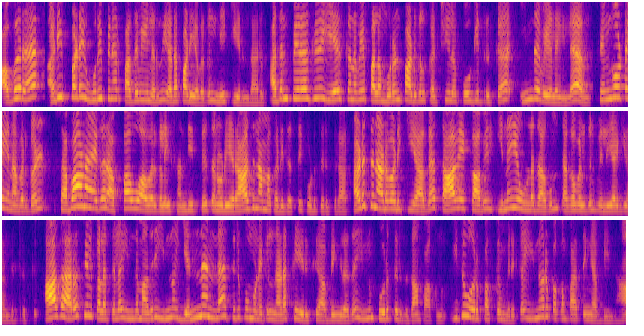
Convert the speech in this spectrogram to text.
அவரை அடிப்படை உறுப்பினர் பதவியிலிருந்து எடப்பாடி அவர்கள் நீக்கி இருந்தார். அதன் பிறகு ஏற்கனவே பல முரண்பாடுகள் கட்சியில போகிட்டு இருக்க இந்த வேளையில செங்கோட்டையன் அவர்கள் சபாநாயகர் அப்பாவு அவர்களை சந்தித்து தன்னுடைய ராஜினாமா கடிதத்தை கொடுத்திருக்கிறார். அடுத்த நடவடிக்கையாக தாவேக்காவில் இணைய உள்ளதாகவும் தகவல்கள் வெளியாகி வந்துட்டு இருக்கு. ஆக அரசியல் களத்துல இந்த மாதிரி இன்னும் என்னென்ன திருப்பு முனைகள் நடக்க இருக்கு அப்படிங்கறத இன்னும் பொறுத்திருந்து தான் பார்க்கணும். இது ஒரு பக்கம் இருக்க. இன்னொரு பக்கம் பாத்தீங்க அப்படின்னா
